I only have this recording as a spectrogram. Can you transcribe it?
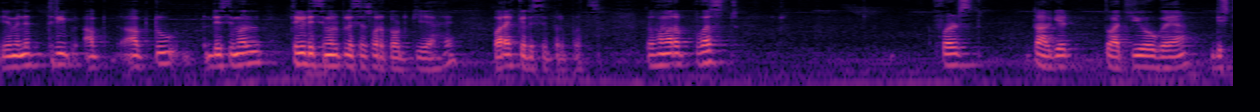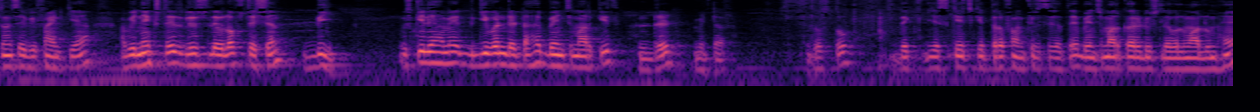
ये मैंने three up up to decimal three decimal places work out किया है फॉर एक्यूरेसी पर्पज तो हमारा फ़र्स्ट फ़र्स्ट टारगेट तो अचीव हो गया डिस्टेंस से भी फाइंड किया। अभी नेक्स्ट है reduce level of station B उसके लिए हमें गिवन डेटा है bench mark is hundred metre दोस्तों, देख, ये स्केच की तरफ़ हम फिर से जाते हैं। बेंच मार्क का रिड्यूस लेवल मालूम है।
